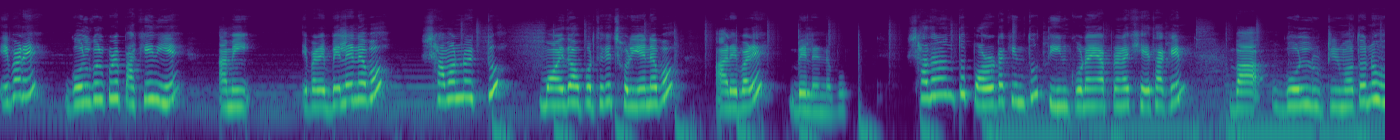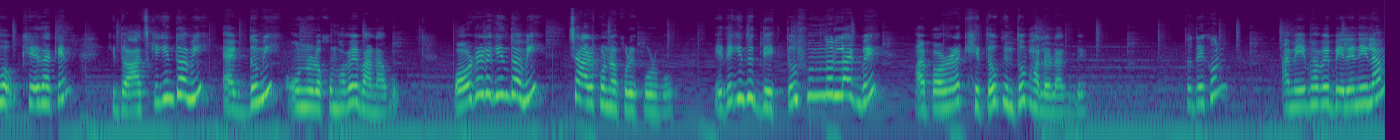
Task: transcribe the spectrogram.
এবারে গোল গোল করে পাকিয়ে নিয়ে আমি এবারে বেলে নেব। সামান্য একটু ময়দা ওপর থেকে ছড়িয়ে নেব আর এবারে বেলে নেব। সাধারণত পরোটা কিন্তু তিন কোনায় আপনারা খেয়ে থাকেন বা গোল রুটির মতনও খেয়ে থাকেন। কিন্তু আজকে কিন্তু আমি একদমই অন্যরকমভাবে বানাবো। পরোটাটা কিন্তু আমি চার কোনা করে করব। এতে কিন্তু দেখতেও সুন্দর লাগবে আর পরোটাটা খেতেও কিন্তু ভালো লাগবে। তো দেখুন, আমি এভাবে বেলে নিলাম।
